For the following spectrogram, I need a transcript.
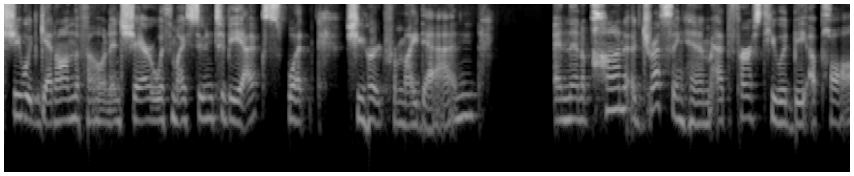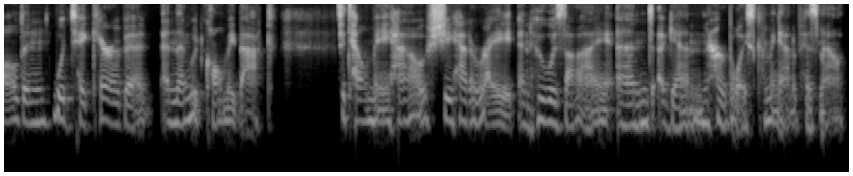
She would get on the phone and share with my soon to be ex what she heard from my dad. And then, upon addressing him, at first he would be appalled and would take care of it and then would call me back to tell me how she had a right and who was I. And again, her voice coming out of his mouth.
